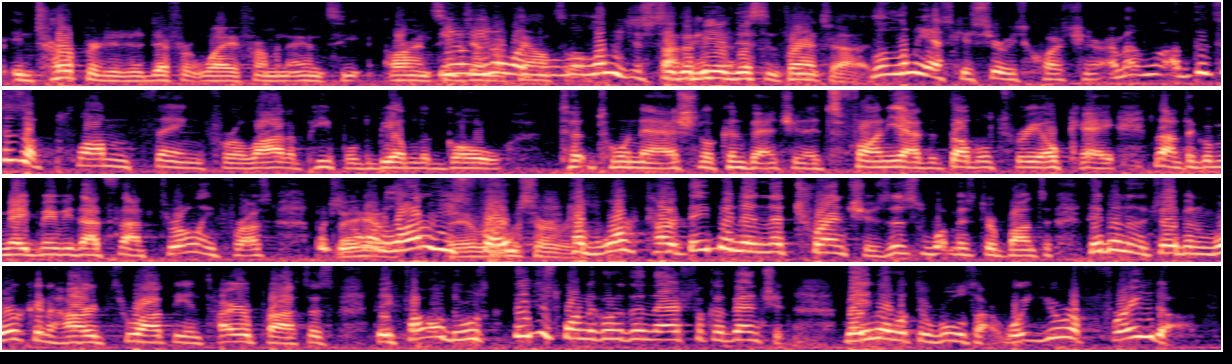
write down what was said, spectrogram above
interpreted a different way from an NC, RNC You know- you General know what? Counsel. Well, let me just so stop they're you. being disenfranchised. Well, let me ask you a serious question here. I mean, this is a plum thing for a lot of people to be able to go to, to a national convention. It's fun, yeah, the double tree, okay. It's not the, maybe, maybe that's not thrilling for us, but you They know what? A lot of these have folks have worked hard. They've been in the trenches. This is what Mr. Bunce. They've been the, they've been working hard throughout the entire process. They followed the rules. They just want to go to the national convention. They know what the rules are. What you're afraid of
